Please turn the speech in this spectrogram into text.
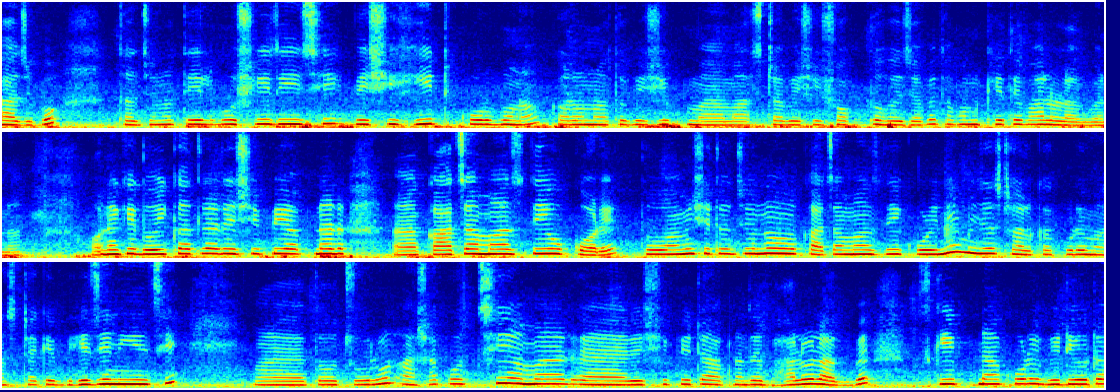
ভাজবো। তার জন্য তেল বসিয়ে দিয়েছি। বেশি হিট করব না, কারণ অত বেশি মাছটা বেশি শক্ত হয়ে যাবে, তখন খেতে ভালো লাগবে না। অনেকে দই কাতলা রেসিপি আপনার কাঁচা মাছ দিয়েও করে। তো আমি সেটার জন্য কাঁচা মাছ দিয়ে করিনি, আমি জাস্ট হালকা করে মাছটাকে ভেজে নিয়েছি। তো চলুন আশা করছি আমার রেসিপিটা আপনাদের ভালো লাগবে। স্কিপ না করে ভিডিওটা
